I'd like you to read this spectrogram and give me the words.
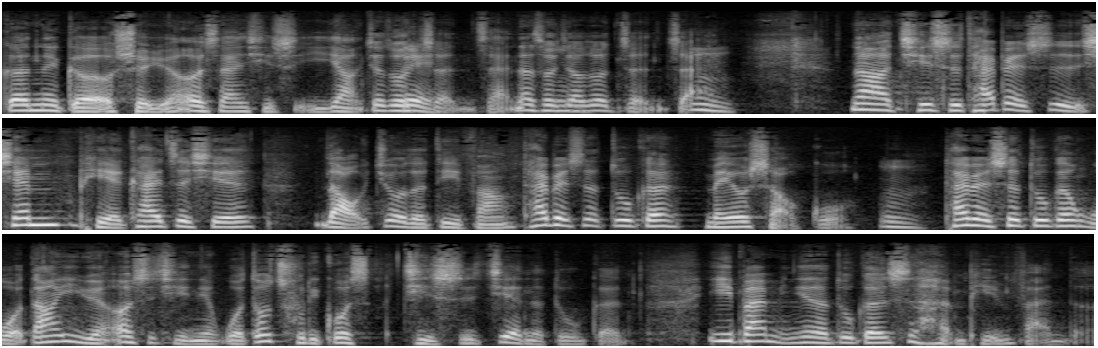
跟那个水源二三期是一样，叫做整宅，那时候叫做整宅。那其实台北市先撇开这些。老旧的地方，台北市的都根没有少过。嗯，台北市的都根，我当议员二十几年，我都处理过几十件的都根。一般民间的都根是很频繁的。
